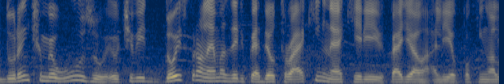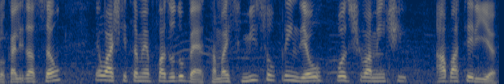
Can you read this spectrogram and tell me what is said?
Durante o meu uso, eu tive dois problemas dele perder o tracking, né? Que ele perde ali um pouquinho a localização. Eu acho que também é por causa do beta, mas me surpreendeu positivamente a bateria.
